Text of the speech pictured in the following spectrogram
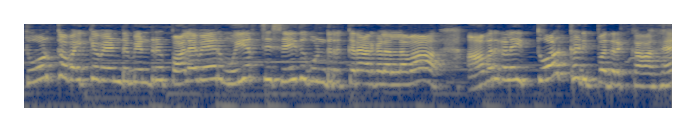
தோற்க வைக்க வேண்டும் என்று பல பேர் முயற்சி செய்து கொண்டிருக்கிறார்கள் அல்லவா? அவர்களை தோற்கடிப்பதற்காக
